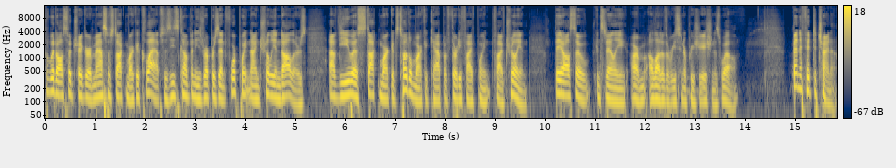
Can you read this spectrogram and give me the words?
would also trigger a massive stock market collapse as these companies represent $4.9 trillion of the U.S. stock market's total market cap of 35.5 trillion. They also, incidentally, are a lot of the recent appreciation as well. Benefit to China.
